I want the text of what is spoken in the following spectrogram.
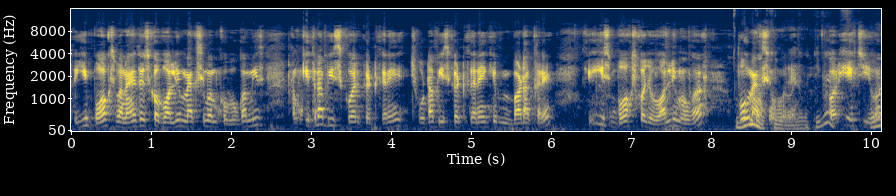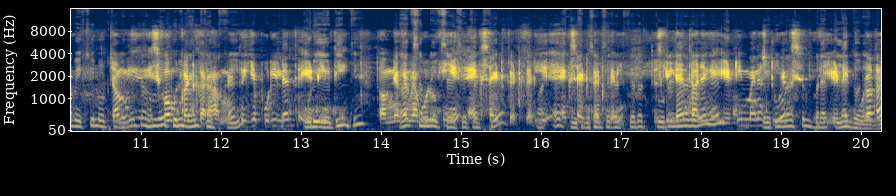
तो ये बॉक्स बना है तो इसका वॉल्यूम मैक्सिमम कब होगा मीन्स हम कितना पीस स्क्वायर कट करें छोटा पीस कट करें कि बड़ा करें कि इस बॉक्स का जो वॉल्यूम होगा वो मैक्सिमम हो जाएगा, ठीक है? और एक चीज़ और जब तो इसको कट करा हमने तो ये पूरी लेंथ पूरी 18 18 थी तो हमने अगर मैं बोलूँ कि ये एक साइड कट करी और एक साइड कट side से करी cut किया, तो तो इसकी लेंथ आ जाएगी बनेगा? 18 minus 18 two minus x two breadth- 80 length हो पूरा था।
